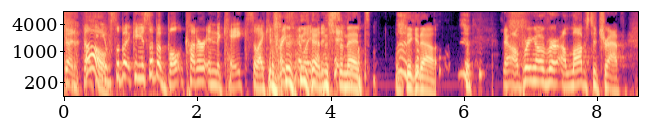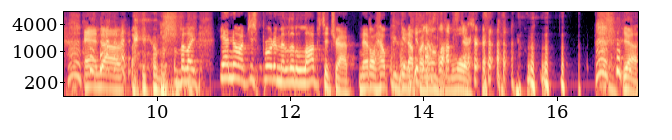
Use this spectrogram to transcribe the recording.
Good. Phil, Oh. can you slip a can you slip a bolt cutter in the cake so I can break my way yeah, out the of jail? cement. Dig it out. Yeah, I'll bring over a lobster trap, and uh, but like, yeah, no, I've just brought him a little lobster trap, and that'll help you get up on and over the walls. Yeah.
